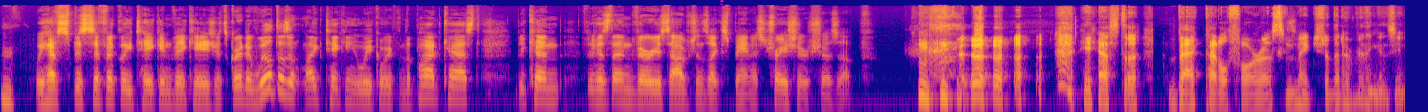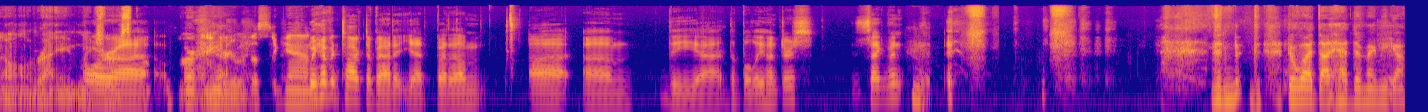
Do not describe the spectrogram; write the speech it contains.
Hmm. We have specifically taken vacations. Granted, Will doesn't like taking a week away from the podcast because because then various options like Spanish Tracer shows up. he has to backpedal for us and make sure that everything is, you know, all right. Make Or, sure uh, us are angry with us again. we haven't talked about it yet, but um, uh, um, the uh, the bully hunters segment. the, the word I had that made me go,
